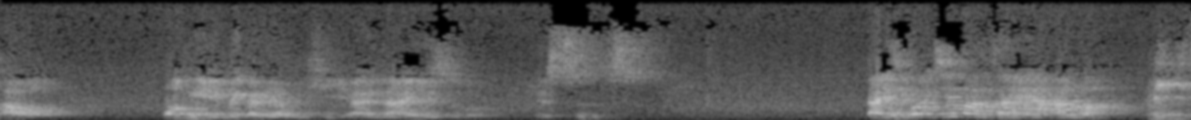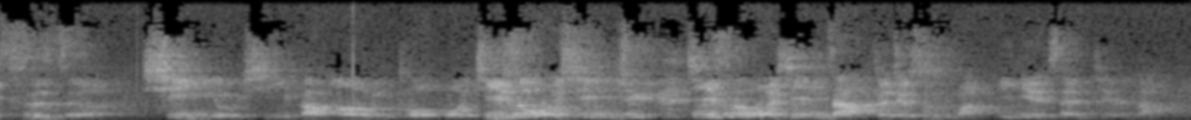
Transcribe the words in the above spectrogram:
口。我硬要甲念起，哎，哪意思？就事实。但是我起码知影安嘛？理持者信有西方阿弥陀佛，即是我心具，即是我心造，这就是什么？一念三千的道理，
